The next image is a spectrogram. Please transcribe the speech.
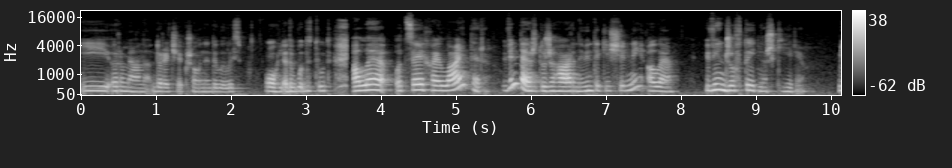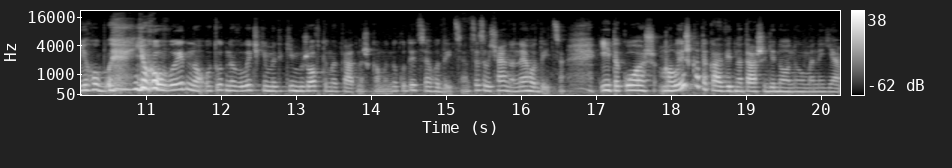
і румяна. До речі, якщо ви не дивились. Огляд буде тут. Але оцей хайлайтер, він теж дуже гарний, він такий щільний, але він жовтить на шкірі. Його, його видно отут невеличкими такими жовтими п'ятнишками. Ну куди це годиться? Це, звичайно, не годиться. І також малишка така від Наташі Дінони у мене є.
